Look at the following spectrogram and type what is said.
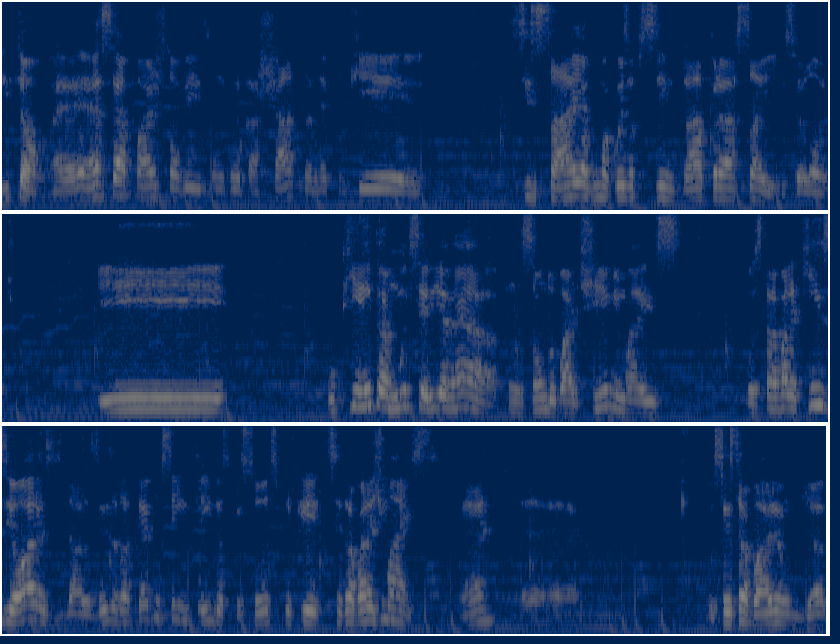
Então, é, essa é a parte, talvez, vamos colocar chata, né? Porque se sai, alguma coisa precisa entrar para sair, isso é lógico. E o que entra muito seria né, a função do bar time, mas você trabalha 15 horas, às vezes até você entende as pessoas, porque você trabalha demais, né? É, vocês trabalham, já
